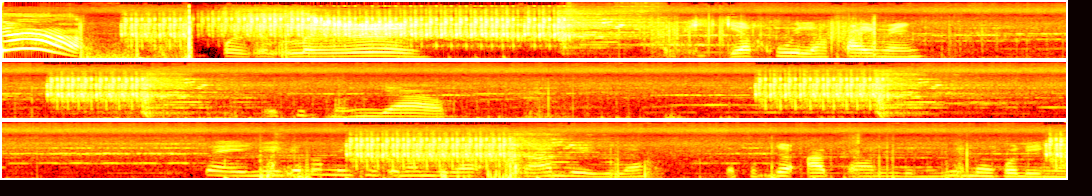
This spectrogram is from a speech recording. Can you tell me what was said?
จ้า เปิดกันเลยขี้เกียจคุยแล้วไปไหมไอ้คลิปมันยาวแต่ยังไงก็ต้องมีคลิปอันนั้นอยู่แล้วสามเดือนอยู่แล้ว แต่ผมจะอัดตอนอยู่ในชั่วโมงพอดีไง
